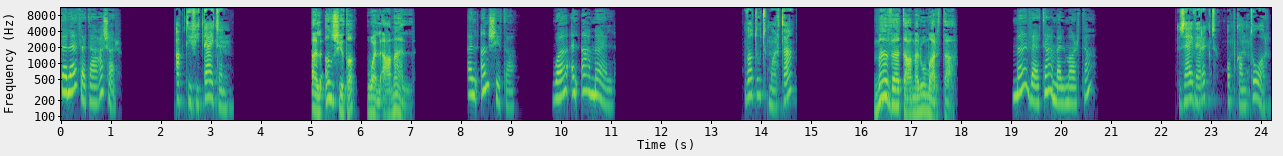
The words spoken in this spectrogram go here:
ثلاثة عشر. activiteiten الأنشطة والأعمال. الأنشطة والأعمال. Wat doet Marta? ماذا تعمل مارتا؟ ماذا تعمل مارتا؟ Zij werkt op kantoor.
